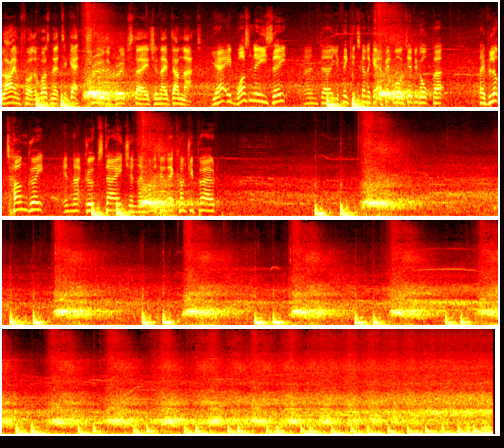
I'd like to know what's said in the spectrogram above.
line for them, wasn't it, to get through the group stage, and they've done that. Yeah, it wasn't easy, and uh, you think it's going to get a bit more difficult, but they've looked hungry in that group stage, and they want to do their country proud.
